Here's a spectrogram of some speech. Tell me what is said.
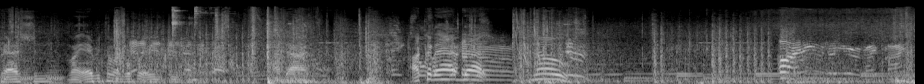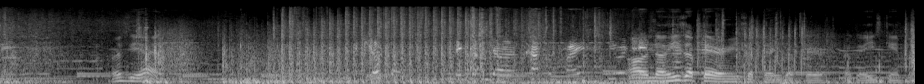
cash in, like every time I go for Enemy in the execution, shanty town. I die. I could have had that. No. Oh, Where's he at? Killed them. The, the Captain Price you were Oh no, he's up there. He's up there. He's up there. Okay, he's camping.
